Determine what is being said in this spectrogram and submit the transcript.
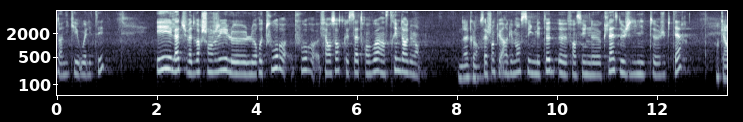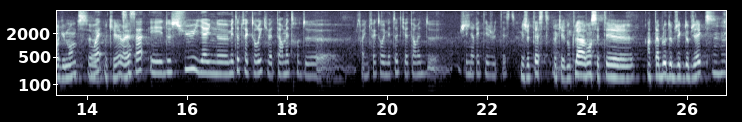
d'indiquer où elle était. Et là, tu vas devoir changer le, le retour pour faire en sorte que ça te renvoie un stream d'arguments. D'accord. Sachant que argument, c'est une méthode, euh, enfin c'est une classe de JUnit euh, Jupyter. Donc argument, euh, Ouais, ok, C'est ouais. ça. Et dessus, il y a une méthode factory qui va te permettre de, enfin une factory méthode qui va te permettre de générer tes jeux de test. Mais je teste. Ouais. Ok, donc là avant c'était euh, un tableau d'object d'object. Mhm.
